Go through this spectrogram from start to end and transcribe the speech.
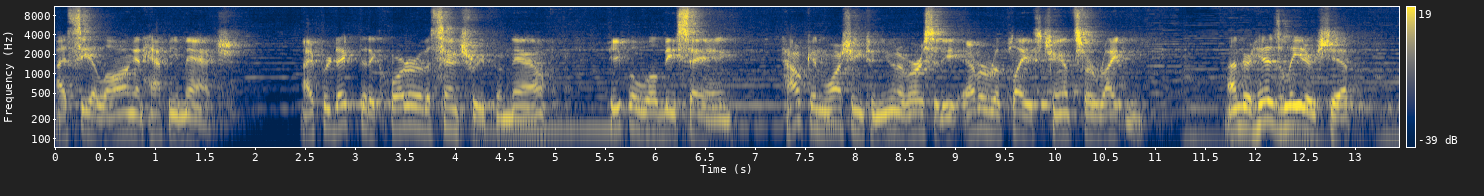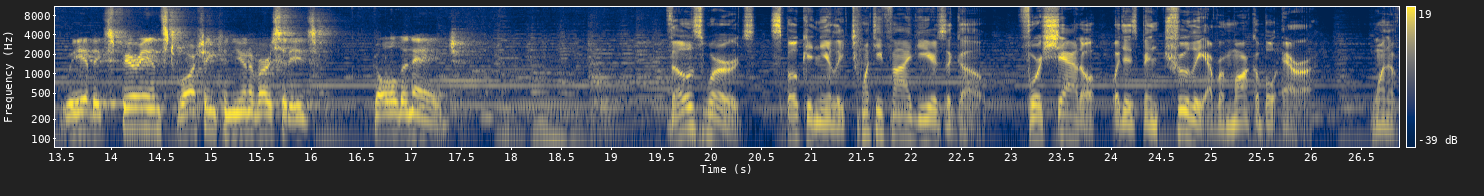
I see a long and happy match. I predict that a quarter of a century from now, people will be saying, How can Washington University ever replace Chancellor Wrighton? Under his leadership, we have experienced Washington University's golden age. Those words, spoken nearly 25 years ago, foreshadow what has been truly a remarkable era, one of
